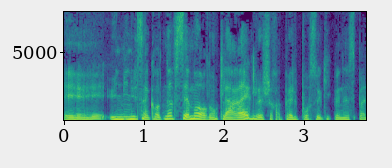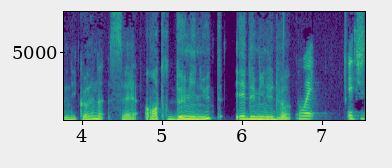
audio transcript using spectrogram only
Et 1 minute 59, c'est mort. Donc la règle, je rappelle pour ceux qui connaissent pas le Nikon, c'est entre 2 minutes et 2 minutes 20. Ouais. Et tu...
